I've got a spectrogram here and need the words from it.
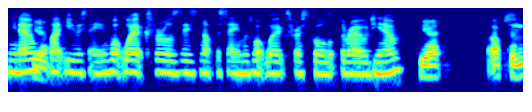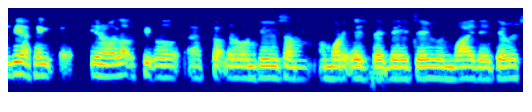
You know, yeah. like you were saying, what works for us is not the same as what works for a school up the road. You know. Yeah, absolutely. I think you know a lot of people have got their own views on on what it is that they do and why they do it,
